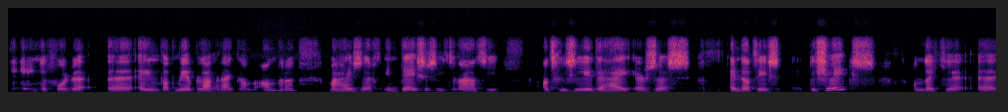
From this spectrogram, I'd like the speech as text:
de ene voor de uh, een wat meer belangrijk dan de andere. Maar hij zegt in deze situatie adviseerde hij er zes. En dat is de shakes, omdat je uh,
